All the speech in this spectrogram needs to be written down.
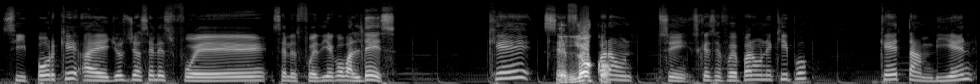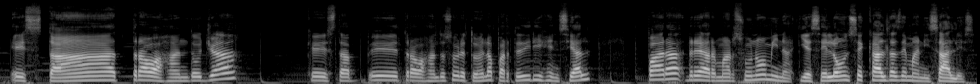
sí, porque a ellos ya se les fue, se les fue Diego Valdés, que se El fue loco. para un, sí, es que se fue para un equipo que también está trabajando ya, que está eh, trabajando sobre todo en la parte dirigencial para rearmar su nómina y es el 11 Caldas de Manizales.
